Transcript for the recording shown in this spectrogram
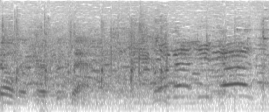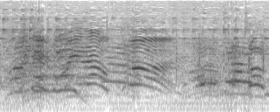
Over first and ten. Look at! Look at it out! Come on!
